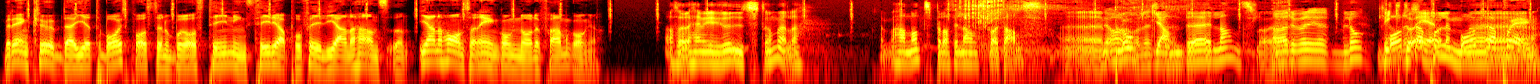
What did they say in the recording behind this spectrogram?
med den klubb där Göteborgs-Posten och Borås Tidnings tidigare profil Janne Hansson, Janne Hansson en gång nådde framgångar. Alltså det Henrik Rydström eller? Han har inte spelat i landslaget alls. Eh, bloggande landslag. Ja, det var det. Blogg. Victor Elm. Åtta poäng.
